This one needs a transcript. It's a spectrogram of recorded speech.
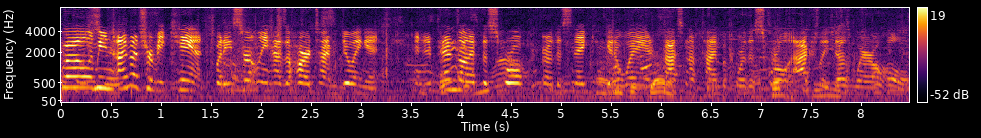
Well, I mean, I'm not sure if he can't, but he certainly has a hard time doing it. And it depends on if the squirrel or the snake can get away in fast enough time before the squirrel actually does wear a hole.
